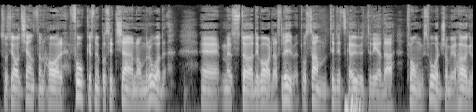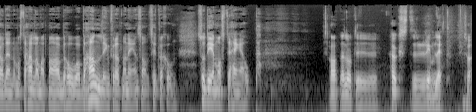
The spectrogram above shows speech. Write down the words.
socialtjänsten har fokus nu på sitt kärnområde Eh, med stöd i vardagslivet och samtidigt ska utreda tvångsvård som i hög grad ändå måste handla om att man har behov av behandling för att man är i en sån situation. Så det måste hänga ihop. Ja, det låter ju högst rimligt. Så.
